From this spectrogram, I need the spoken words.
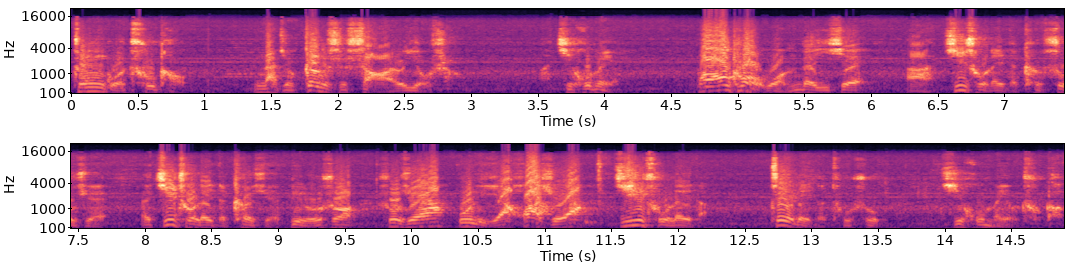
中国出口那就更是少而又少，啊，几乎没有。包括我们的一些啊基础类的科数学，呃基础类的科学，比如说数学啊、物理啊、化学啊，基础类的这类的图书几乎没有出口。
